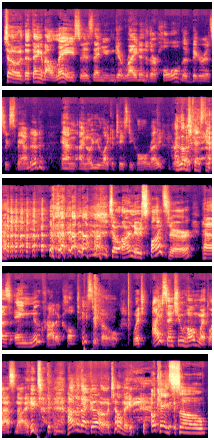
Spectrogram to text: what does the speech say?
So the thing about lace is then you can get right into their hole the bigger it's expanded. And I know you like a tasty hole, right? I love a tasty hole. So our new sponsor has a new product called Tasty Hole, which I sent you home with last night. How did that go? Tell me. Okay, so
